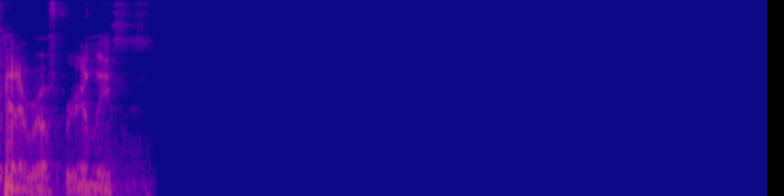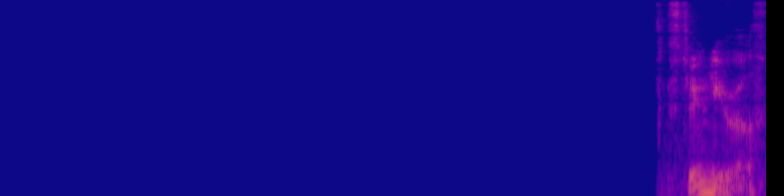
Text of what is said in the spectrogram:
Kind of rough, really. Extremely rough.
